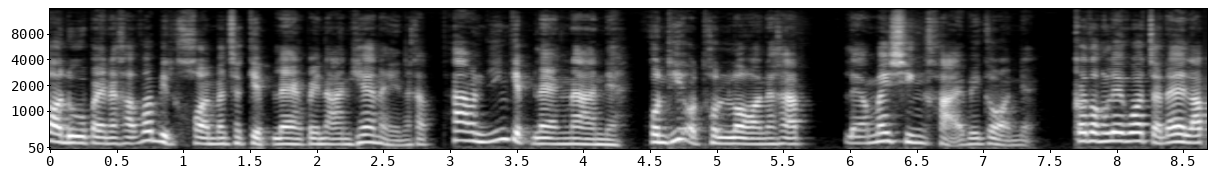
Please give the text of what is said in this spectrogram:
รอดูไปนะครับว่าบิตคอยมันจะเก็บแรงไปนานแค่ไหนนะครับ ถ้ามันยิ่งเก็บแรงนานเนี่ย คนที่อดทนรอนะครับ แล้วไม่ชิงขายไปก่อนเนี่ย ก็ต้องเรียกว่าจะได้รับ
